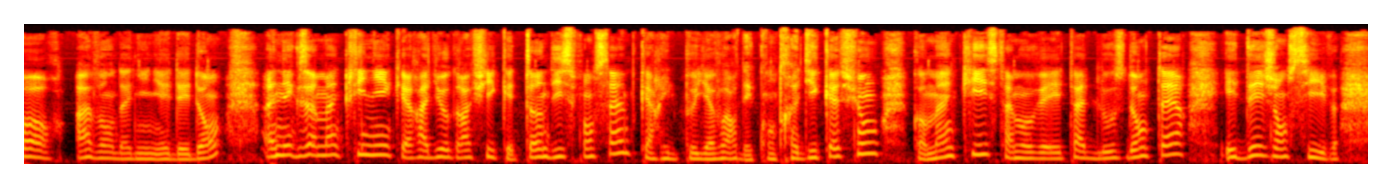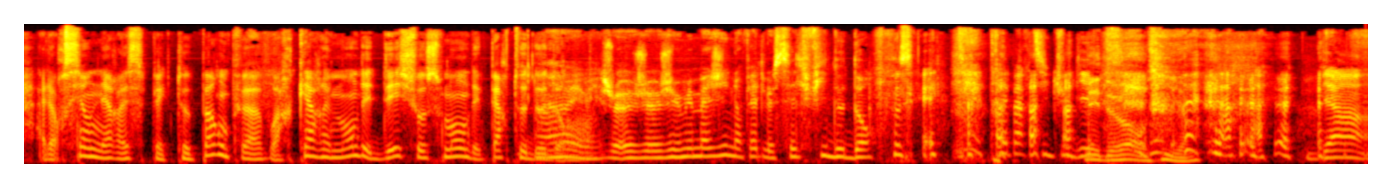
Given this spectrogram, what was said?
Or, avant d'aligner des dents, un examen clinique et radiographique est indispensable car il peut y avoir des contre-indications comme un kyste, un mauvais état de l'os dentaire et des gencives. Alors si on ne les respecte pas, on peut avoir carrément des déchaussements, des pertes de Ah dents. oui, Je, je- je m'imagine en fait le selfie dedans. C'est très particulier. Mais dehors aussi. hein. Bien.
